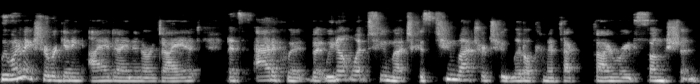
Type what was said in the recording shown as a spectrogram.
We want to make sure we're getting iodine in our diet that's adequate, but we don't want too much because too much or too little can affect thyroid function.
